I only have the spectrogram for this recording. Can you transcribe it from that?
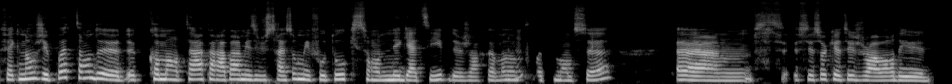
fait que non, j'ai pas tant de, commentaires par rapport à mes illustrations, mes photos qui sont négatives, de genre comment, mm-hmm. pourquoi tu montres ça? Euh, c'est sûr que tu sais, je vais avoir des.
